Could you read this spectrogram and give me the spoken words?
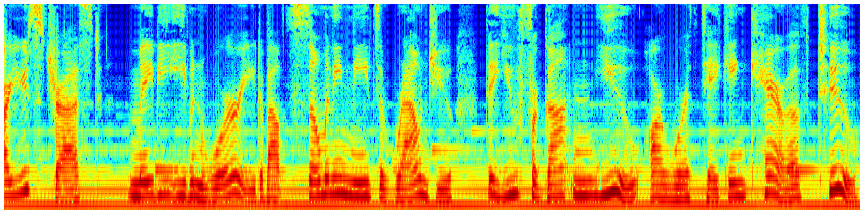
Are you stressed? Maybe even worried about so many needs around you that you've forgotten you are worth taking care of too.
